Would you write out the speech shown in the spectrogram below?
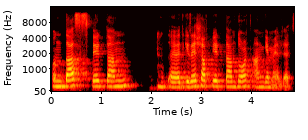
Und das wird dann, äh, die Gesellschaft wird dann dort angemeldet.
